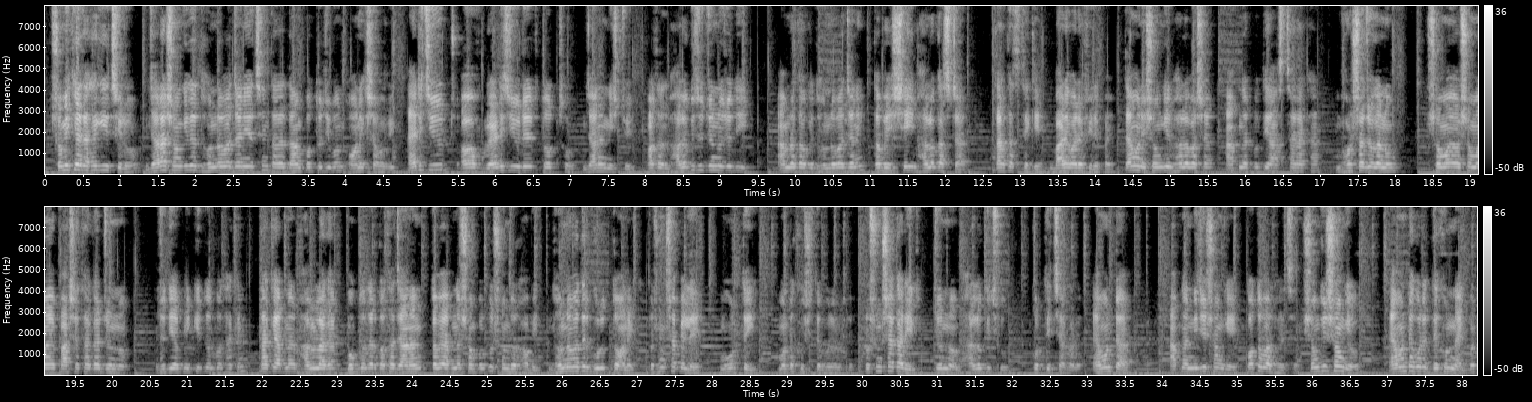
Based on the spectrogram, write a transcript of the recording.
সমীক্ষায় দেখা গিয়েছিল, যারা সঙ্গীদের ধন্যবাদ জানিয়েছেন, তাদের দাম্পত্য জীবন অনেক স্বাভাবিক। অ্যাটিটিউড অফ গ্র্যাটিটিউডের তথ্য জানেন নিশ্চয়ই। অর্থাৎ ভালো কিছুর জন্য যদি আমরা কাউকে ধন্যবাদ জানাই, তবে সেই ভালো কাজটা তার কাছ থেকে বারে বারে ফিরে পাই। তেমনই সঙ্গীর ভালোবাসা, আপনার প্রতি আস্থা রাখা, ভরসা জোগানো, সময় অসময়ে পাশে থাকার জন্য যদি আপনি কৃতজ্ঞ থাকেন, তাকে আপনার ভালো লাগা, মুগ্ধতার কথা জানান, তবে আপনার সম্পর্ক সুন্দর হবে। ধন্যবাদের গুরুত্ব অনেক। প্রশংসা পেলে মুহূর্তেই মনটা খুশিতে ভরে ওঠে। প্রশংসাকারীর জন্য ভালো কিছু করতে ইচ্ছা করে। এমনটা আপনার নিজের সঙ্গে কতবার হয়েছে? সঙ্গীর সঙ্গেও এমনটা করে দেখুন না একবার।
